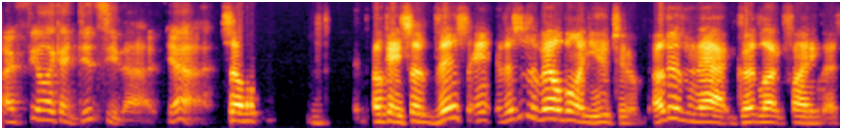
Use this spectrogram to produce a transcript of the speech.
I feel like I did see that. Yeah. So okay, so this this is available on YouTube. Other than that, good luck finding this.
